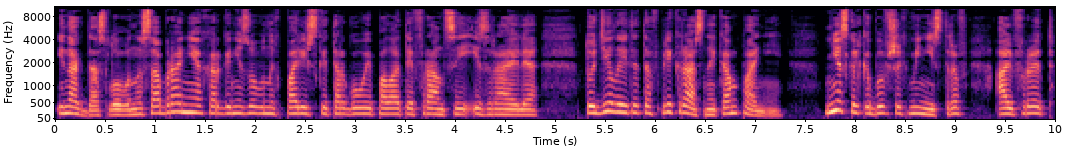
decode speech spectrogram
иногда слово на собраниях, организованных Парижской торговой палатой Франции и Израиля, то делает это в прекрасной компании. Несколько бывших министров, Альфред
